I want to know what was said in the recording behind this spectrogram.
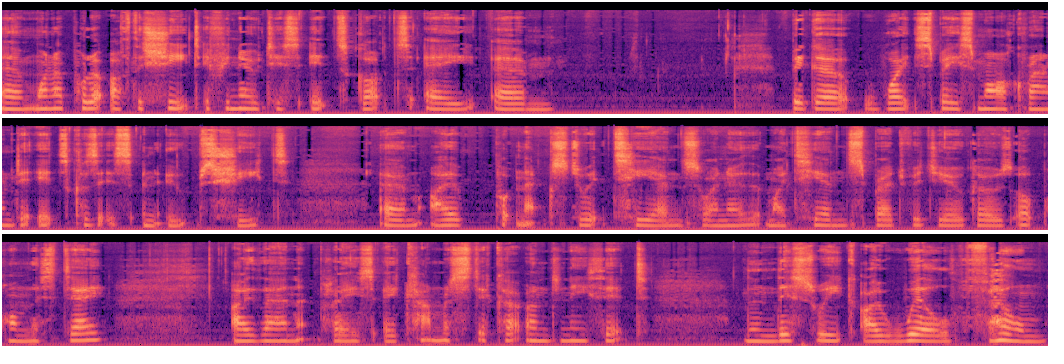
Um, when I pull it off the sheet if you notice it's got a um, bigger white space mark around it. It's because it's an oops sheet. Um, I put next to it TN so I know that my TN spread video goes up on this day I then place a camera sticker underneath it. Then this week I will film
